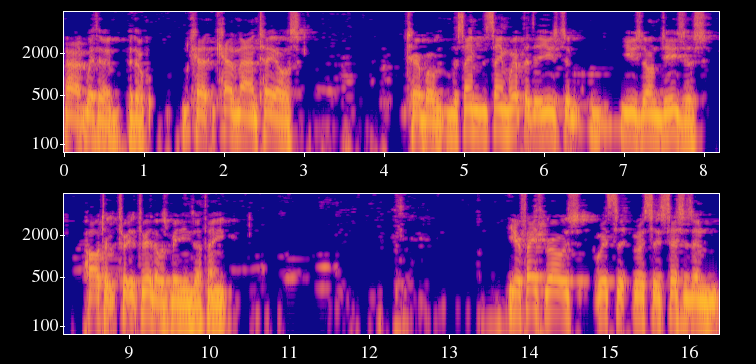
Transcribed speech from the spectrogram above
uh, with a with a cat, cat of nine tails. Terrible. The same the same whip that they used to used on Jesus. Paul took three three of those beatings, I think. Your faith grows with with successes in,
